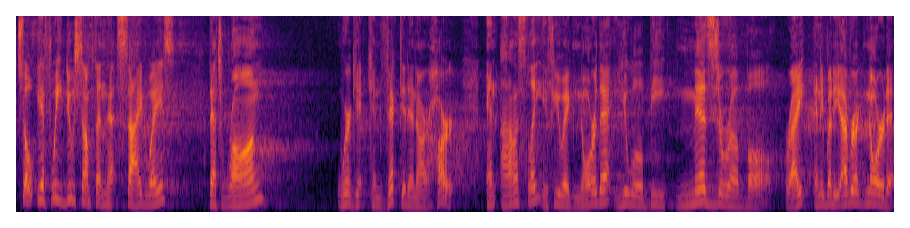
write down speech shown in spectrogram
So if we do something that's sideways, that's wrong, we get convicted in our heart. And honestly, if you ignore that, you will be miserable, right? Anybody ever ignored it?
